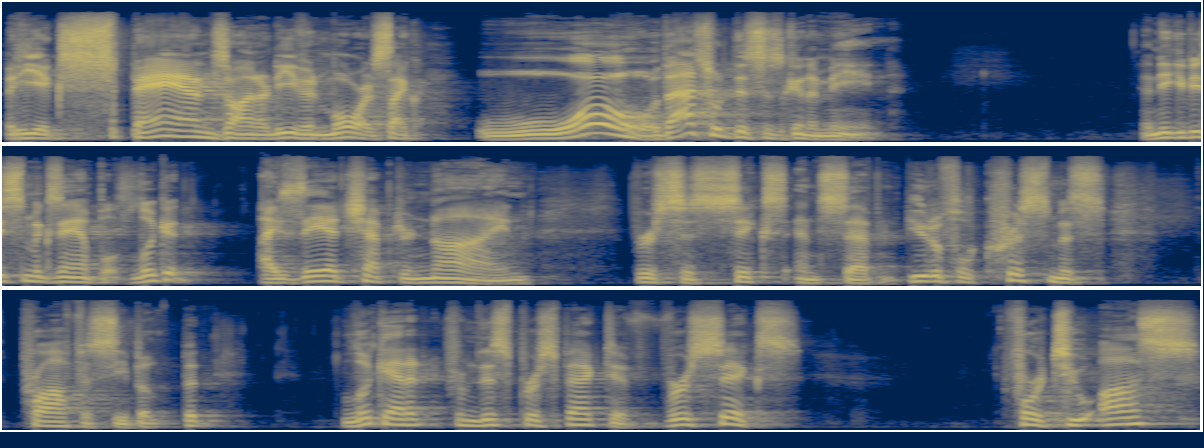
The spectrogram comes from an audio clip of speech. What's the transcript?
but he expands on it even more. It's like, whoa, that's what this is going to mean. Let me give you some examples. Look at Isaiah chapter 9, verses 6 and 7. Beautiful Christmas prophecy, but, but look at it from this perspective. Verse 6 For to us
